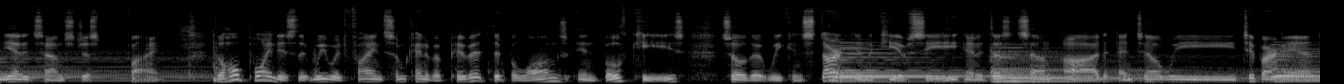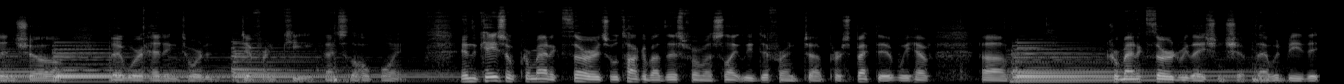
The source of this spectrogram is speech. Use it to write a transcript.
And yet it sounds just fine. The whole point is that we would find some kind of a pivot that belongs in both keys so that we can start in the key of C and it doesn't sound odd until we tip our hand and show that we're heading toward a different key. That's the whole point. In the case of chromatic thirds, we'll talk about this from a slightly different uh, perspective. We have uh, chromatic third relationship. That would be the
